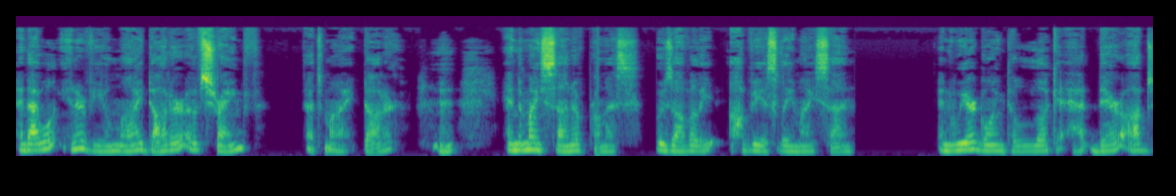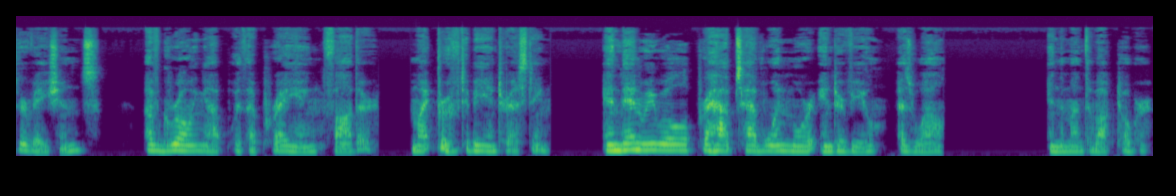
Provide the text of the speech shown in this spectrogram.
and I will interview my daughter of strength. That's my daughter. and my son of promise, who's obviously my son. And we are going to look at their observations of growing up with a praying father might prove to be interesting. And then we will perhaps have one more interview as well in the month of October.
